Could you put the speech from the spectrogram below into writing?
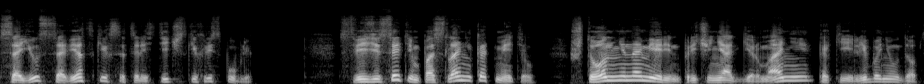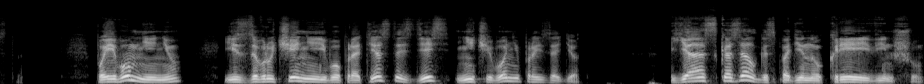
в Союз Советских Социалистических Республик. В связи с этим посланник отметил, что он не намерен причинять Германии какие-либо неудобства. По его мнению, из-за вручения его протеста здесь ничего не произойдет. Я сказал господину Крее Виншу,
